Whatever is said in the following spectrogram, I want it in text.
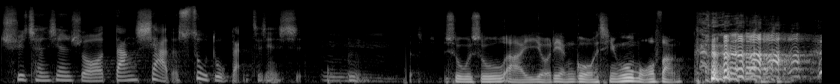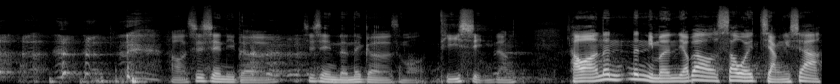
去呈现说当下的速度感这件事，嗯嗯。叔叔阿姨有练过，请勿模仿。好，谢谢你的，谢谢你的那个什么提醒，这样。好啊，那那你们要不要稍微讲一下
